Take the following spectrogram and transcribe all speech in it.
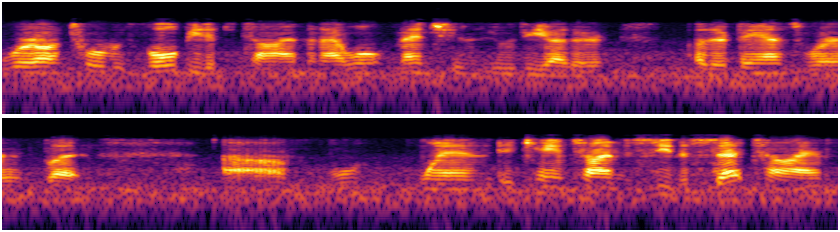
were on tour with Volbeat at the time, and I won't mention who the other other bands were, but um, when it came time to see the set times,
